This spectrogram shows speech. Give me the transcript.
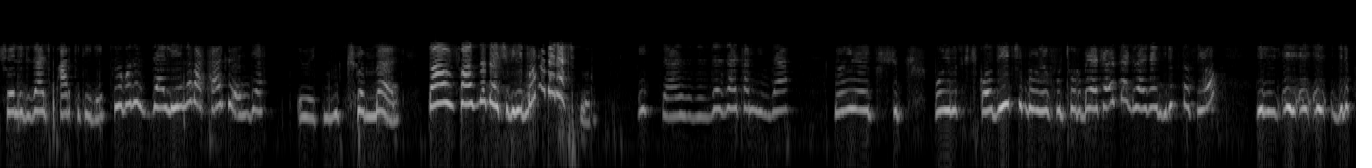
Şöyle güzel park edelim. Turbanın güzelliğine bak kanka önce. Evet mükemmel. Daha fazla da açabilirim ama ben açmıyorum. Hiç bizde zaten bizde böyle küçük boyumuz küçük olduğu için böyle full torbayı açarsak zaten drift atıyor. Drift, e, e, e, drift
